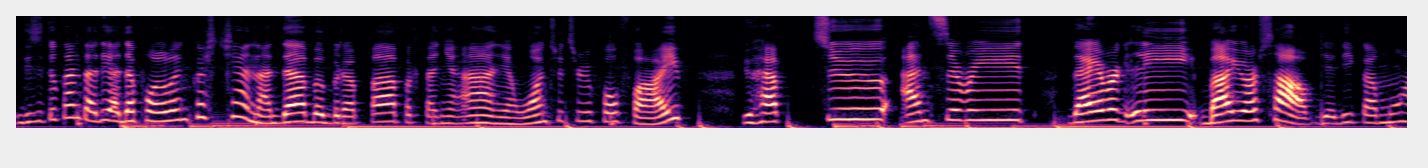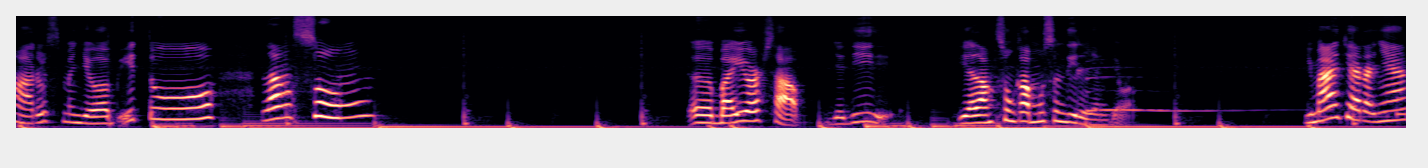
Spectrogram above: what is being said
di situ kan tadi ada following question ada beberapa pertanyaan. Yang one two three four five you have to answer it directly by yourself. Jadi kamu harus menjawab itu langsung uh, by yourself jadi ya langsung kamu sendiri yang jawab. Gimana caranya?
